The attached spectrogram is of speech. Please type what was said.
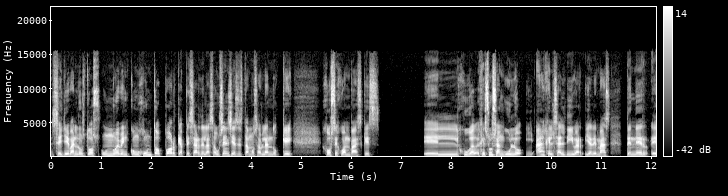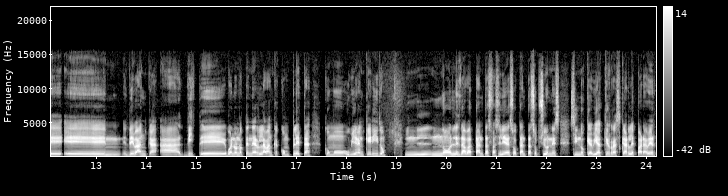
Se llevan los dos un 9 en conjunto porque a pesar de las ausencias estamos hablando que José Juan Vázquez, el jugador Jesús Angulo y Ángel Saldívar y además tener eh, de banca a eh, bueno no tener la banca completa como hubieran querido no les daba tantas facilidades o tantas opciones sino que había que rascarle para ver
